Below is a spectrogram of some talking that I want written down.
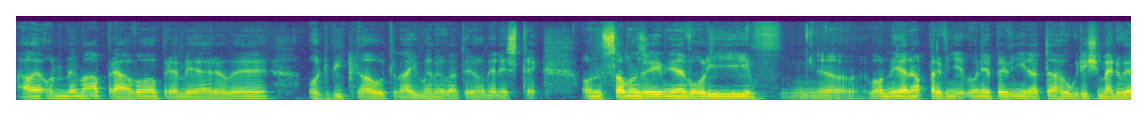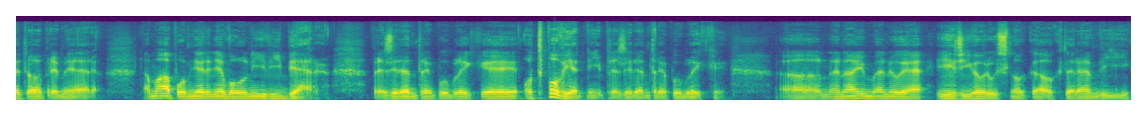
ale on nemá právo premiérovi odmítnout najmenovat jeho ministry. On samozřejmě volí, eh, on je, na první, on je první na tahu, když jmenuje toho premiéra. Tam má poměrně volný výběr. Prezident republiky, odpovědný prezident republiky, eh, nenajmenuje Jiřího Rusnoka, o kterém ví,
